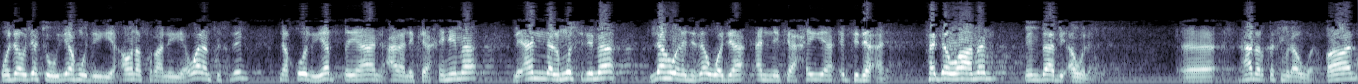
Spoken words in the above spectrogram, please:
وزوجته يهودية أو نصرانية ولم تسلم نقول يبقيان على نكاحهما لأن المسلم له أن يتزوج النكاحية ابتداء فدواما من باب أولى. آه هذا القسم الأول. قال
